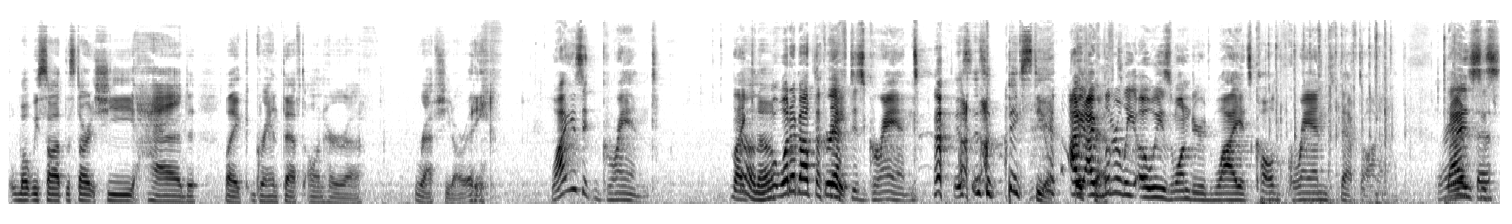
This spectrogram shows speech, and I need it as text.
what we saw at the start, she had like grand theft on her uh, rap sheet already. Why is it grand? Like, I don't know. what about the Great. theft is grand? It's, it's a big steal. I, Big I theft. literally always wondered why it's called Grand Theft Auto. That Grand is theft- just.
